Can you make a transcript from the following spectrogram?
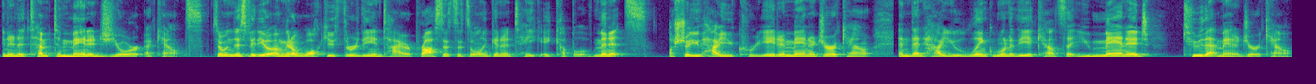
in an attempt to manage your accounts. So in this video, I'm gonna walk you through the entire process. It's only gonna take a couple of minutes. I'll show you how you create a manager account and then how you link one of the accounts that you manage to that manager account.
